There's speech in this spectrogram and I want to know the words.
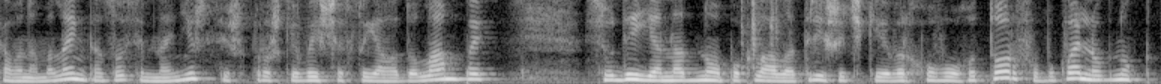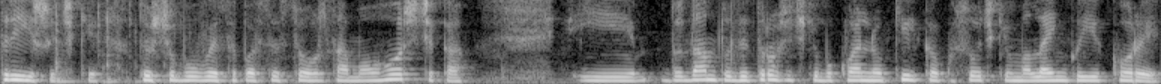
Така вона маленька, зовсім на ніжці, щоб трошки вище стояла до лампи. Сюди я на дно поклала трішечки верхового торфу, буквально ну, трішечки, той, що був висипався з цього ж самого горщика. І додам туди трошечки, буквально кілька кусочків маленької кори.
